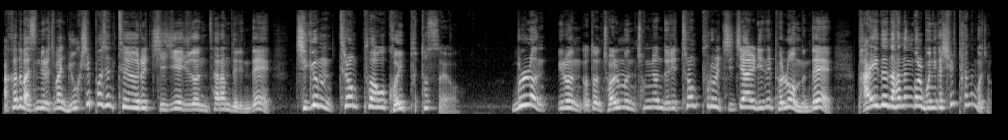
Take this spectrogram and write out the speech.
아까도 말씀드렸지만 60%를 지지해 주던 사람들인데 지금 트럼프하고 거의 붙었어요. 물론 이런 어떤 젊은 청년들이 트럼프를 지지할 리는 별로 없는데 바이든 하는 걸 보니까 싫다는 거죠.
